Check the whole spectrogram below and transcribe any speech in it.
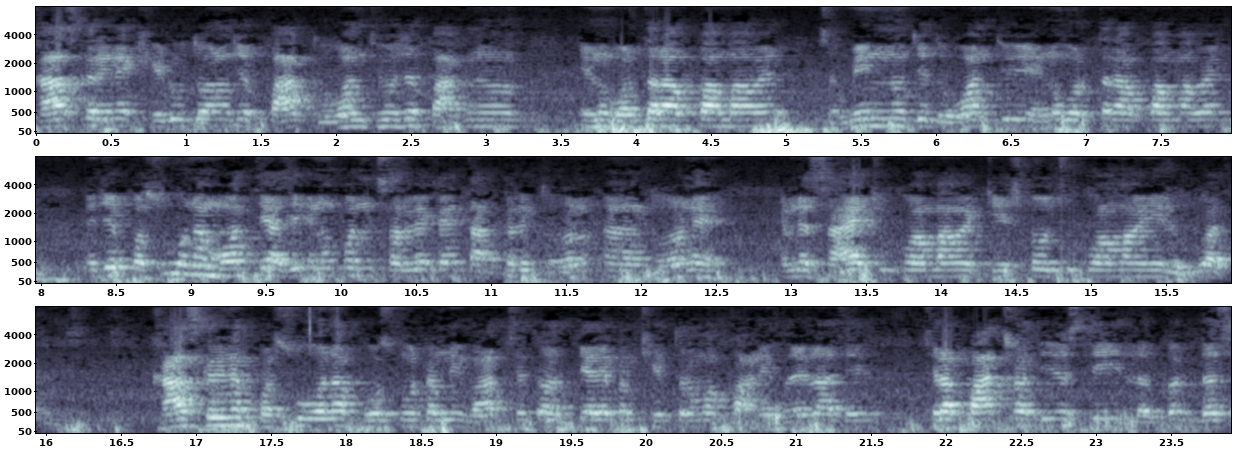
ખાસ કરીને ખેડૂતોનો જે પાક ધોવાણ થયો છે, પાકનો એનું વળતર આપવામાં આવે, જમીનનું જે ધોવાણ થયું એનું વળતર આપવામાં આવે અને જે પશુઓના મોત થયા છે, એનું પણ સર્વે કરી તાત્કાલિક ધોરણ ધોરણે એમને સહાય ચૂકવવામાં આવે કેસ્ટોલ ચૂકવવામાં આવે, એની રજૂઆત કરી છે. ખાસ કરીને પશુઓના પોસ્ટમોર્ટમની વાત છે તો અત્યારે પણ ખેતરોમાં પાણી ભરેલા છે. છેલ્લા પાંચ, છ દિવસથી લગભગ દસ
